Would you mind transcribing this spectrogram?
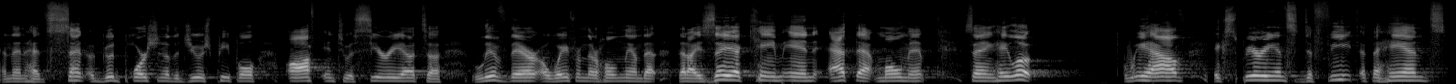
and then had sent a good portion of the Jewish people off into Assyria to live there away from their homeland. That, that Isaiah came in at that moment saying, Hey, look, we have experienced defeat at the hands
